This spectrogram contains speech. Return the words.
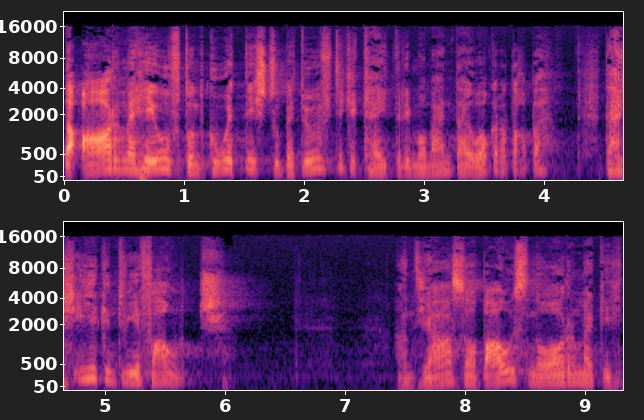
den Armen hilft und gut ist zu Bedürftigen, geht er im Moment auch, gerade runter. Das ist irgendwie falsch. Und ja, sobald es Normen gibt,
